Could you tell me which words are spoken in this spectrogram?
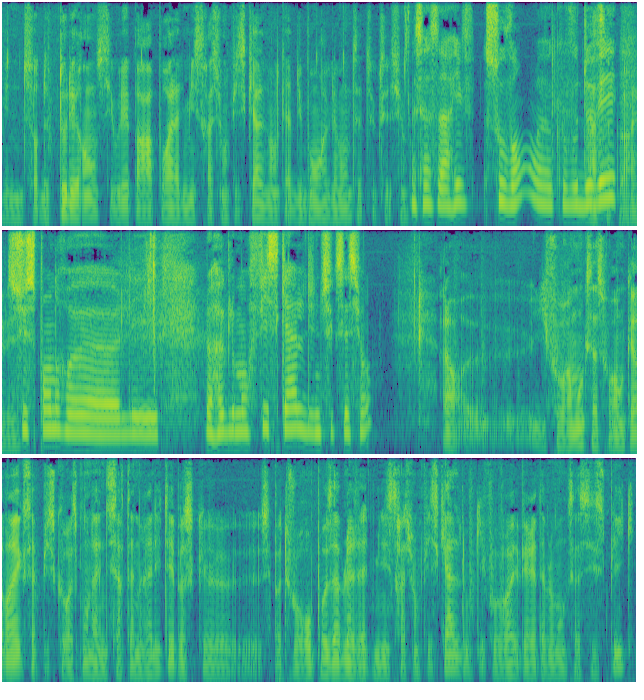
y a une sorte de tolérance, si vous voulez, par rapport à l'administration fiscale dans le cadre du bon règlement de cette succession. Et ça, ça arrive souvent euh, que vous ah, devez suspendre euh, les, le règlement fiscal d'une succession? Alors, euh, il faut vraiment que ça soit encadré, que ça puisse correspondre à une certaine réalité, parce que c'est pas toujours opposable à l'administration fiscale, donc il faut véritablement que ça s'explique.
